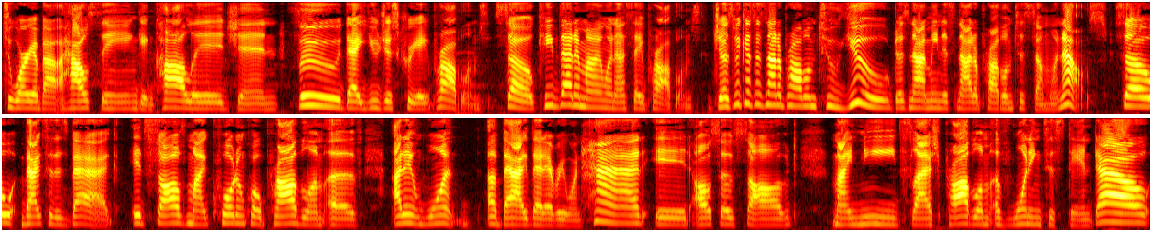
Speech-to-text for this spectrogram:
to worry about housing and college and food that you just create problems. So keep that in mind when I say problems. Just because it's not a problem to you does not mean it's not a problem to someone else. So back to this bag, it solved my quote unquote problem of I didn't want a bag that everyone had. It also solved my need slash problem of wanting to stand out.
